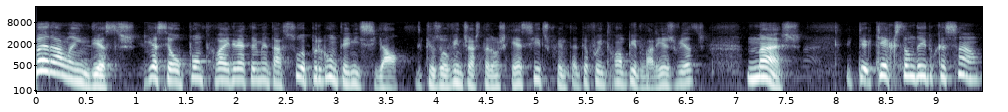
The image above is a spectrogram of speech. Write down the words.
Para além desses, e esse é o ponto que vai diretamente à sua pergunta inicial, de que os ouvintes já estarão esquecidos, porque, portanto, eu fui interrompido várias vezes, mas que é a questão da educação,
